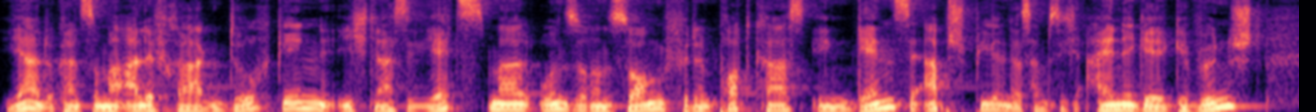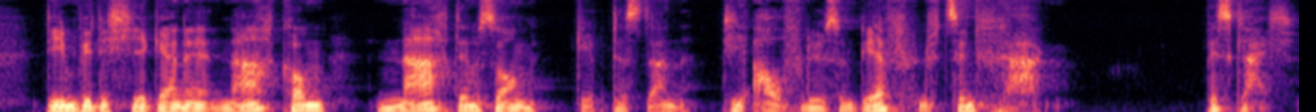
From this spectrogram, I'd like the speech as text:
Ja, du kannst nochmal alle Fragen durchgehen. Ich lasse jetzt mal unseren Song für den Podcast in Gänze abspielen. Das haben sich einige gewünscht. Dem will ich hier gerne nachkommen. Nach dem Song gibt es dann die Auflösung der 15 Fragen. Bis gleich.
